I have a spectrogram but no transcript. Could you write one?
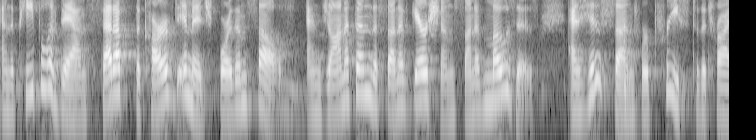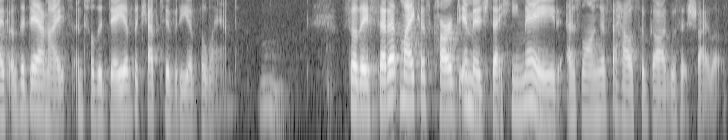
And the people of Dan set up the carved image for themselves, and Jonathan, the son of Gershom, son of Moses, and his sons were priests to the tribe of the Danites until the day of the captivity of the land. Hmm. So they set up Micah's carved image that he made as long as the house of God was at Shiloh.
